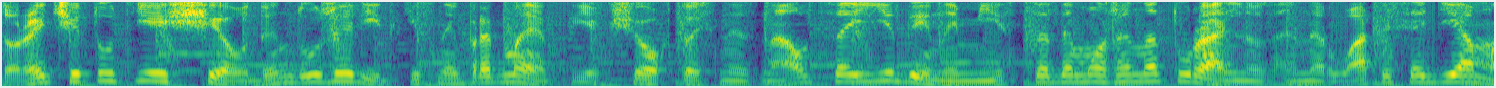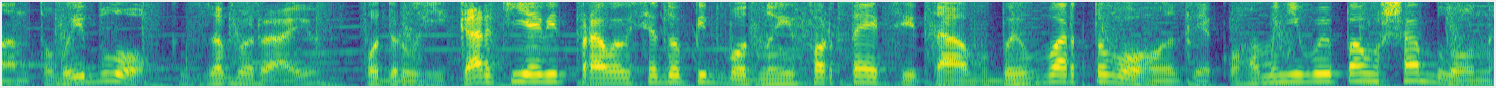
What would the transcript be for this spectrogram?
До речі, тут є ще один дуже рідкісний предмет. Якщо хтось не знав, це єдине місце, де може натурально згенеруватися діамантовий блок. Забираю. По другій карті я відправився до підводної фортеці та вбив вартового, з якого мені випав шаблон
